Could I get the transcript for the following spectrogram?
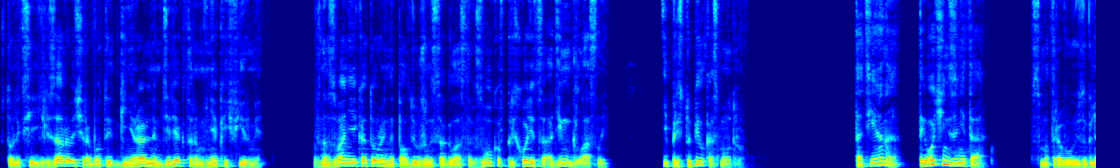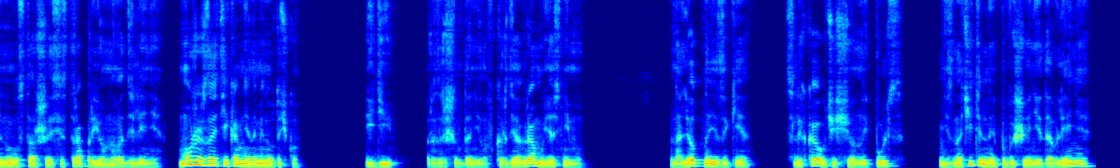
что Алексей Елизарович работает генеральным директором в некой фирме, в названии которой на полдюжины согласных звуков приходится один гласный, и приступил к осмотру. «Татьяна, ты очень занята?» В смотровую заглянула старшая сестра приемного отделения. «Можешь зайти ко мне на минуточку?» «Иди», – разрешил Данилов. «Кардиограмму я сниму». Налет на языке, слегка учащенный пульс, незначительное повышение давления,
